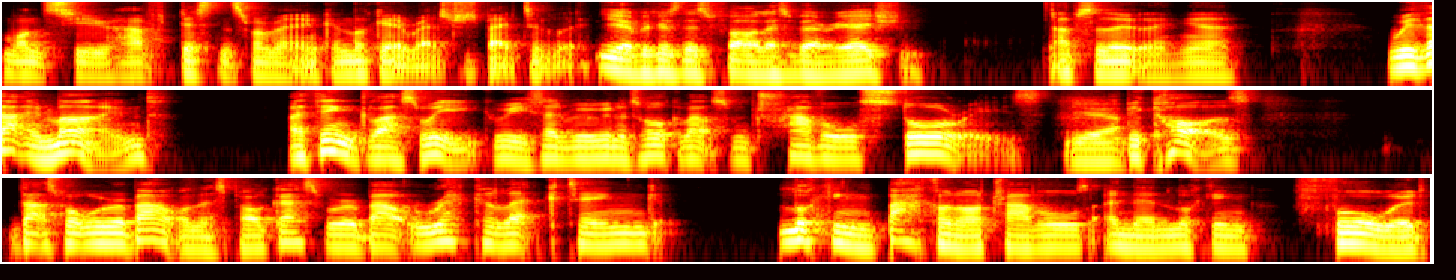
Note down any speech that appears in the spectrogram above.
once you have distance from it and can look at it retrospectively. Yeah, because there's far less variation. Absolutely, yeah. With that in mind, I think last week we said we were going to talk about some travel stories Yeah. because that's what we're about on this podcast. We're about recollecting, looking back on our travels, and then looking forward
